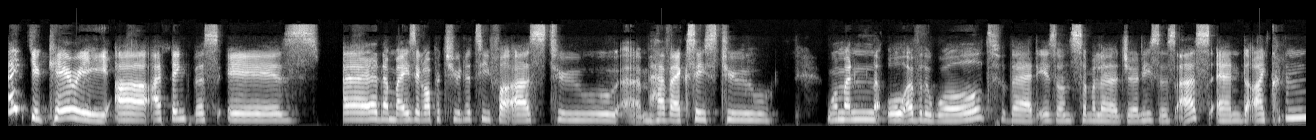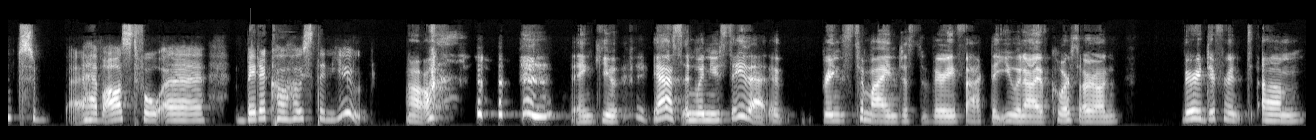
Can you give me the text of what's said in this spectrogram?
Thank you, Carrie. Uh, I think this is an amazing opportunity for us to um, have access to women all over the world that is on similar journeys as us. And I couldn't have asked for a better co-host than you. Oh, thank you. Yes, and when you say that, it brings to mind just the very fact that you and I, of course, are on very different um,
